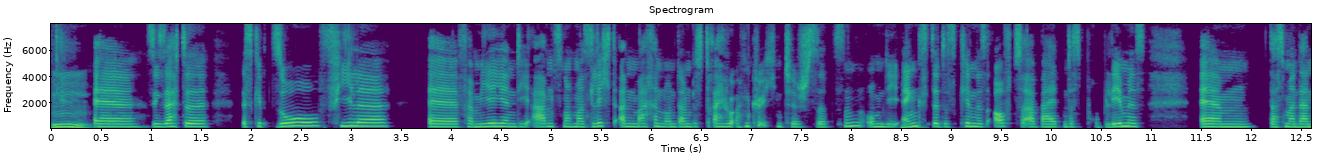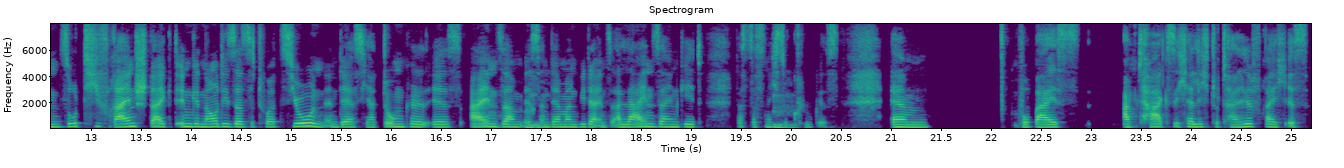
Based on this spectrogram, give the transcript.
Mhm. Äh, sie sagte, es gibt so viele, äh, Familien, die abends noch mal das Licht anmachen und dann bis 3:00 am Küchentisch sitzen, um die Mhm. Ängste des Kindes aufzuarbeiten. Das Problem ist, ähm, dass man dann so tief reinsteigt in genau dieser Situation, in der es ja dunkel ist, einsam ist, Mhm. in der man wieder ins Alleinsein geht, dass das nicht so Mhm. klug ist. Ähm, wobei es am Tag sicherlich total hilfreich ist,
